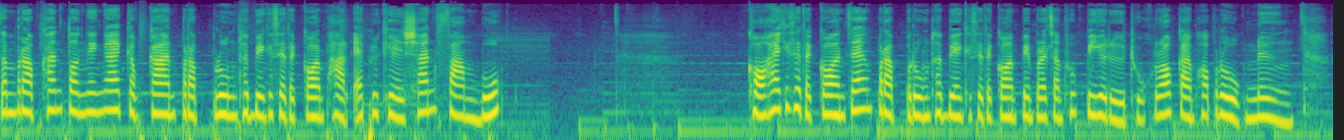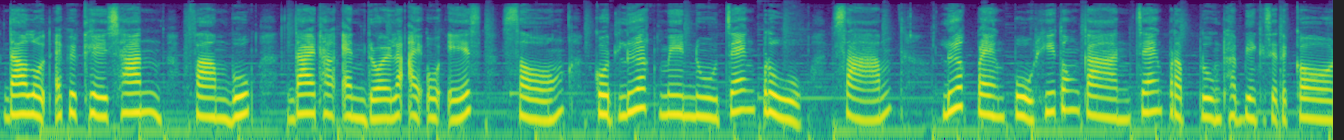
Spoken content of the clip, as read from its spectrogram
สำหรับขั้นตอนง่ายๆ กับการปรับปรุงทะเบียนเกษตรกรผ่านแอปพลิเคชัน Farm Book ขอให้เกษตรกรแจ้งปรับปรุงทะเบียนเกษตรกรเป็นประจำทุกปี หรือทุกรอบการเพาะปลูก 1. ดาวน์โหลดแอปพลิเคชัน Farmbook ได้ทั้ง Android และ iOS 2. กดเลือกเมนูแจ้งปลูก 3. เลือกแปลงปลูกที่ต้องการแจ้งปรับปรุงทะเบียนเกษตรกร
